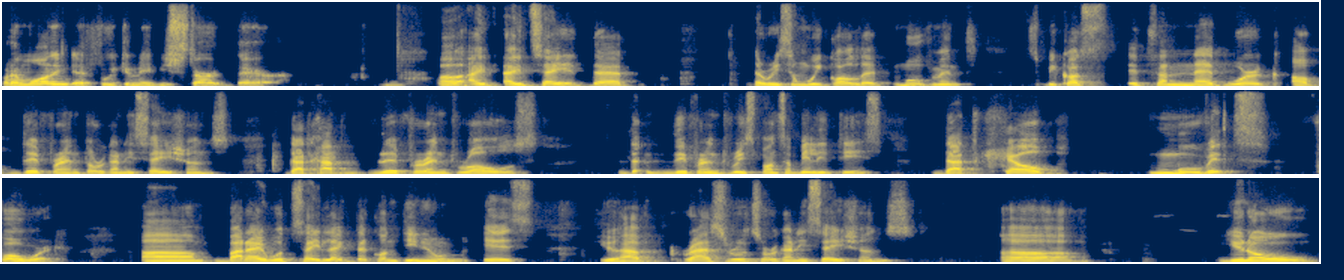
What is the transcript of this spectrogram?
but I'm wanting if we can maybe start there. Well, I, I'd say that the reason we call it movement is because it's a network of different organizations that have different roles, different responsibilities that help move it forward. Um, but I would say like the continuum is you have grassroots organizations, uh, you know,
